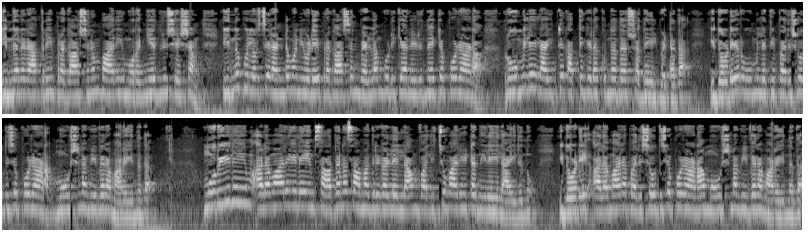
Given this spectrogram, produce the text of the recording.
ഇന്നലെ രാത്രി പ്രകാശനും ഭാര്യയും ഉറങ്ങിയതിനു ശേഷം ഇന്ന് പുലർച്ചെ രണ്ട് മണിയോടെ പ്രകാശൻ വെള്ളം കുടിക്കാൻ എഴുന്നേറ്റപ്പോഴാണ് റൂമിലെ ലൈറ്റ് കത്തിക്കിടക്കുന്നത് ശ്രദ്ധയിൽപ്പെട്ടത്. ഇതോടെ റൂമിലെത്തി പരിശോധിച്ചപ്പോഴാണ് മോഷണ വിവരം അറിയുന്നത്. മുറിയിലെയും അലമാരയിലെയും സാധന സാമഗ്രികളെല്ലാം വലിച്ചുവാരിയിട്ട നിലയിലായിരുന്നു. ഇതോടെ അലമാര പരിശോധിച്ചപ്പോഴാണ് മോഷണ വിവരം അറിയുന്നത്.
